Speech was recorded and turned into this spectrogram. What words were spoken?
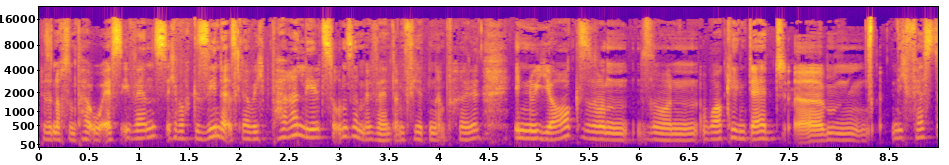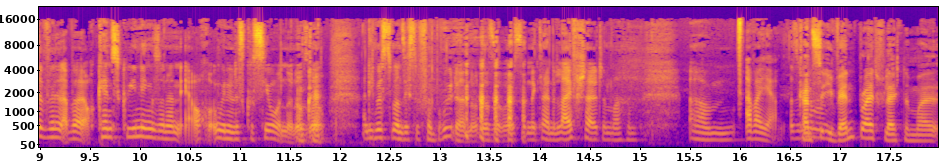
Da sind noch so ein paar US-Events. Ich habe auch gesehen, da ist, glaube ich, parallel zu unserem Event am 4. April in New York so ein, so ein Walking Dead, ähm, nicht Festival, aber auch kein Screening, sondern auch irgendwie eine Diskussion oder Okay. so. Eigentlich müsste man sich so verbrüdern oder sowas, eine kleine Live-Schalte machen. Ähm, aber ja. Also Kannst du Eventbrite vielleicht nochmal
